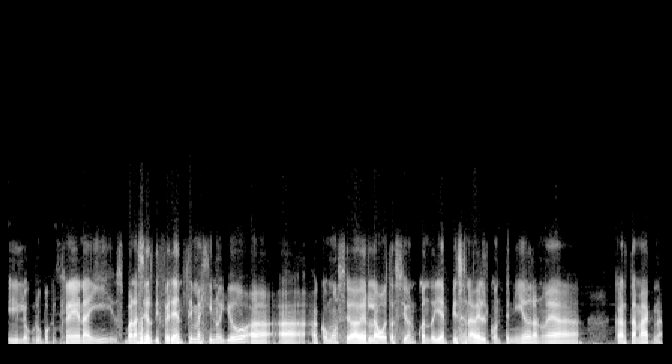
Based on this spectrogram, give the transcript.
y los grupos que creen ahí van a ser diferentes, imagino yo, a, cómo se va a ver la votación cuando ya empiecen a ver el contenido de la nueva Carta Magna.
